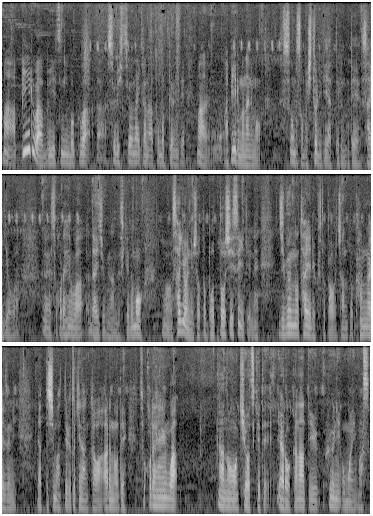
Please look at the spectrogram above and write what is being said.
まあアピールは別に僕はする必要ないかなと思ってるんで、まあアピールも何もそもそも1人でやってるので作業は、えー、そこら辺は大丈夫なんですけれども作業にちょっと没頭しすぎてね自分の体力とかをちゃんと考えずにやってしまってる時なんかはあるのでそこら辺はあの気をつけてやろうかなというふうに思います。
